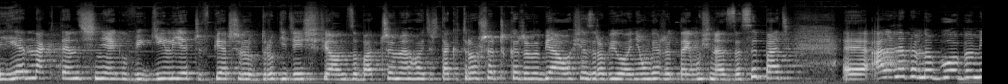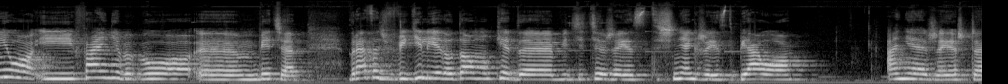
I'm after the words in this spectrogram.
jednak ten śnieg w Wigilię, czy w pierwszy lub drugi dzień świąt zobaczymy, chociaż tak troszeczkę, żeby biało się zrobiło. Nie mówię, że tutaj musi nas zasypać, ale na pewno byłoby miło i fajnie by było, wiecie, wracać w Wigilię do domu, kiedy widzicie, że jest śnieg, że jest biało a nie, że jeszcze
